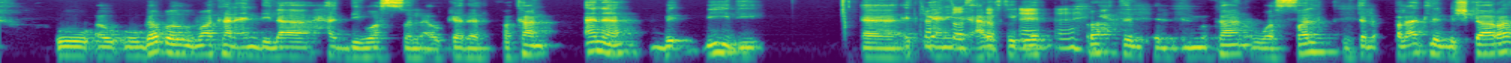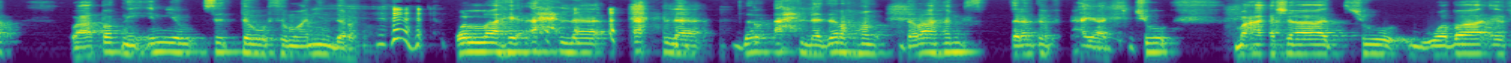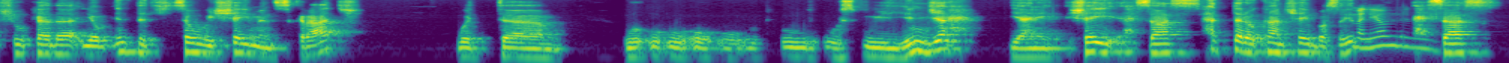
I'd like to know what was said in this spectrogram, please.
وقبل ما كان عندي لا حد يوصل أو كذا فكان أنا بيدي آه يعني عرفت كيف؟ إيه، إيه. رحت المكان ووصلت وطلعت لي البشكارة وأعطتني 186 درهم والله أحلى أحلى در أحلى درهم دراهم استلمتهم في حياتي شو معاشات شو وظائف شو كذا يوم أنت تسوي شيء من سكراتش وت وينجح يعني شيء إحساس حتى لو كان شيء بسيط مليون. إحساس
